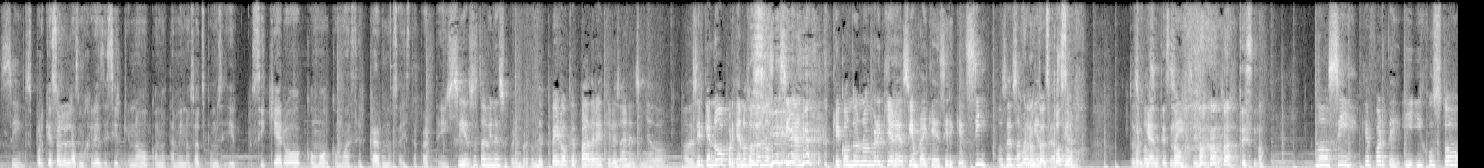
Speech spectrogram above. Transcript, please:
Sí. Entonces, ¿por qué solo las mujeres decir que no cuando también nosotros podemos decir sí quiero, cómo, cómo acercarnos a esta parte? Sí, eso también es súper importante, pero qué padre que les hayan enseñado a decir que no, porque a nosotros nos decían que cuando un hombre quiere siempre hay que decir que sí. O sea, esa Bueno, fue mi tu esposo. educación. Tu Porque esposo. antes no. Sí, sí. antes no. No, sí, qué fuerte. Y, y justo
